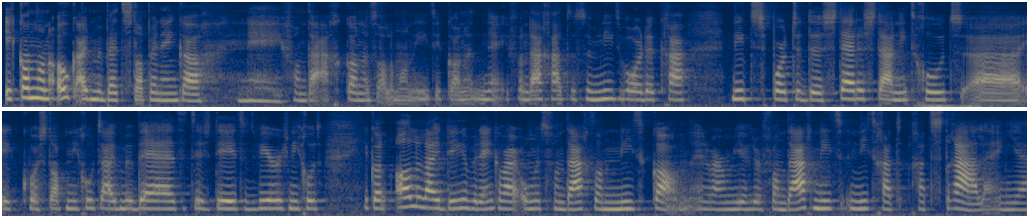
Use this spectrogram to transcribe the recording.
ik kan dan ook uit mijn bed stappen en denken: nee, vandaag kan het allemaal niet. Ik kan het, nee, vandaag gaat het hem niet worden. Ik ga niet sporten, de sterren staan niet goed. Uh, ik stap niet goed uit mijn bed. Het is dit, het weer is niet goed. Je kan allerlei dingen bedenken waarom het vandaag dan niet kan. En waarom je er vandaag niet, niet gaat, gaat stralen. En je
